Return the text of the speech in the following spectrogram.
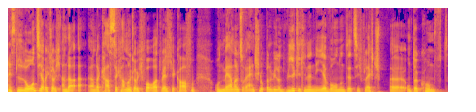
Es lohnt sich aber, ich glaube ich, an der, an der Kasse kann man, glaube ich, vor Ort welche kaufen und mehr mal so reinschnuppern will und wirklich in der Nähe wohnt und jetzt sich vielleicht äh, Unterkunft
